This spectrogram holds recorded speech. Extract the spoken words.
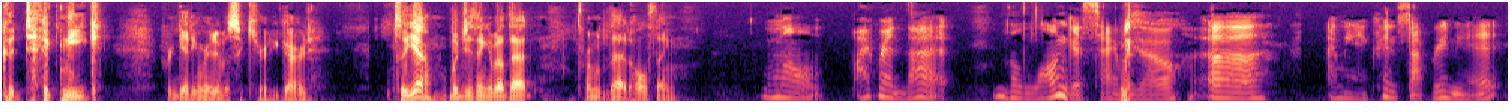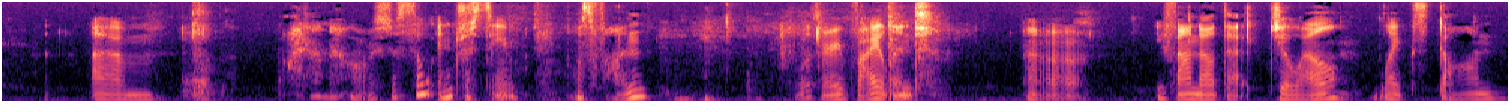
good technique for getting rid of a security guard so yeah what do you think about that from that whole thing Well, I read that the longest time ago. uh, I mean, I couldn't stop reading it. Um, I don't know. It was just so interesting. It was fun. It was very violent. Uh, you found out that Joelle likes Don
